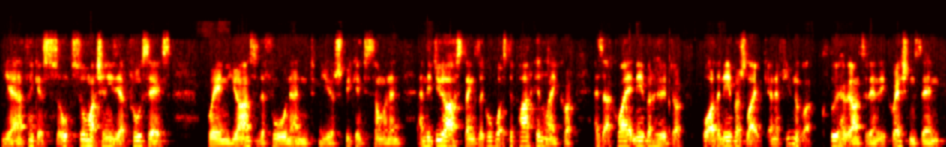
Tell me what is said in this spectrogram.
Yeah, I think it's so so much an easier process when you answer the phone and you're speaking to someone and, and they do ask things like, oh, what's the parking like? Or is it a quiet neighbourhood? Or what are the neighbours like? And if you've not got a clue how to answer any of the questions, then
